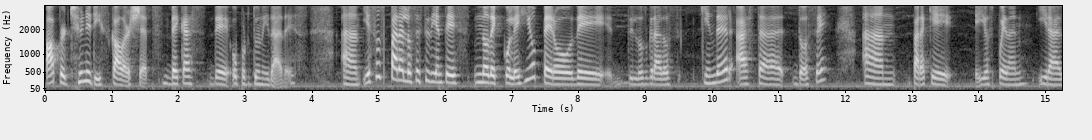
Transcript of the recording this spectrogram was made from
opportunity scholarships, becas de oportunidades. Y eso es para los estudiantes no de colegio, pero de, los grados kinder hasta 12, um, para que ellos puedan ir a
